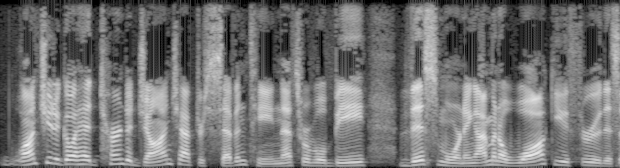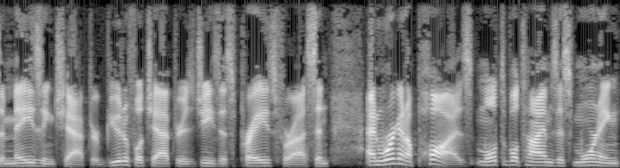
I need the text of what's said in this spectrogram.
want you to go ahead turn to John chapter 17. That's where we'll be this morning. I'm going to walk you through this amazing chapter. Beautiful chapter as Jesus prays for us. And and we're going to pause multiple times this morning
